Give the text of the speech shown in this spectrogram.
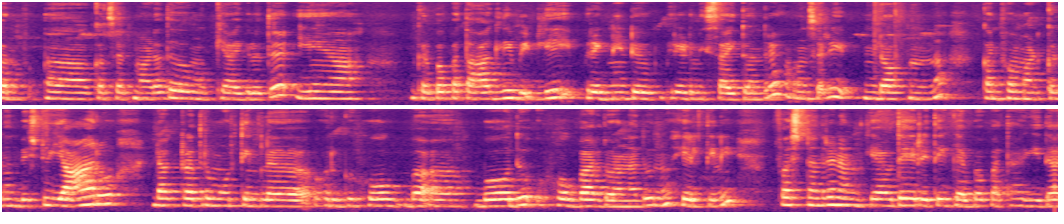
ಕನ್ ಕನ್ಸಲ್ಟ್ ಮಾಡೋದು ಮುಖ್ಯ ಆಗಿರುತ್ತೆ. ಈ ಗರ್ಭಪಾತ ಆಗಲಿ ಬಿಡಲಿ ಪ್ರೆಗ್ನೆಂಟ್ ಪೀರಿಯಡ್ ಮಿಸ್ ಆಯಿತು ಅಂದರೆ ಒಂದು ಸರಿ ಡಾಕ್ಟ್ರನ್ನ ಕನ್ಫರ್ಮ್ ಮಾಡ್ಕೊಳ್ಳೋದು ಬೆಸ್ಟು ಯಾರು ಡಾಕ್ಟ್ರ್ ಹತ್ರ ಮೂರು ತಿಂಗಳವರೆಗೂ ಹೋಗ್ಬೋದು ಹೋಗಬಾರ್ದು ಅನ್ನೋದನ್ನು ಹೇಳ್ತೀನಿ. ಫಸ್ಟ್ ಅಂದರೆ ನಮ್ಗೆ ಯಾವುದೇ ರೀತಿ ಗರ್ಭಪಾತ ಆಗಿದೆ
